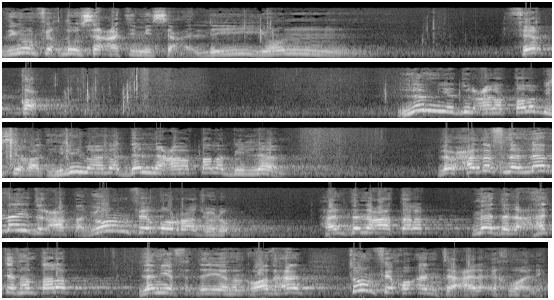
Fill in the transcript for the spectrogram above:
لينفق ذو سعة من سعة. لينفق. لم يدل على الطلب بصيغته. لماذا؟ دل على الطلب باللام. لو حذفنا اللام ما يدل على الطلب. ينفق الرجل. هل دل على الطلب؟ ما دل هل تفهم طلب؟ لم يفهم. واضح؟ تنفق أنت على إخوانك.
